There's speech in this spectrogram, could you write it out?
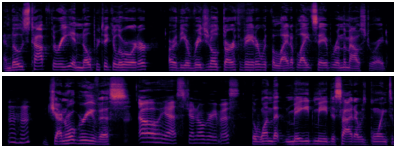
And those top three, in no particular order, are the original Darth Vader with the light up lightsaber and the mouse droid, Mm-hmm. General Grievous, Oh yes, General Grievous. the one that made me decide I was going to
